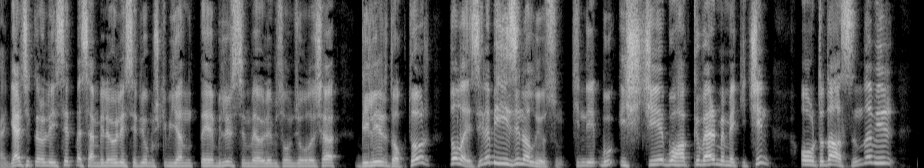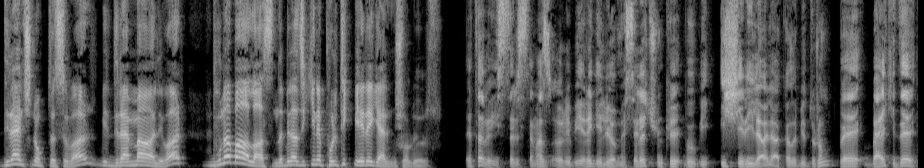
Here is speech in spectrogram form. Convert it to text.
yani gerçekten öyle hissetmesen bile öyle hissediyormuş gibi yanıtlayabilirsin ve öyle bir sonuca ulaşabilir doktor. Dolayısıyla bir izin alıyorsun. Şimdi bu işçiye bu hakkı vermemek için ortada aslında bir direnç noktası var. Bir direnme hali var. Buna bağlı aslında birazcık yine politik bir yere gelmiş oluyoruz. E tabii ister istemez öyle bir yere geliyor mesele. Çünkü bu bir iş yeriyle alakalı bir durum ve belki de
